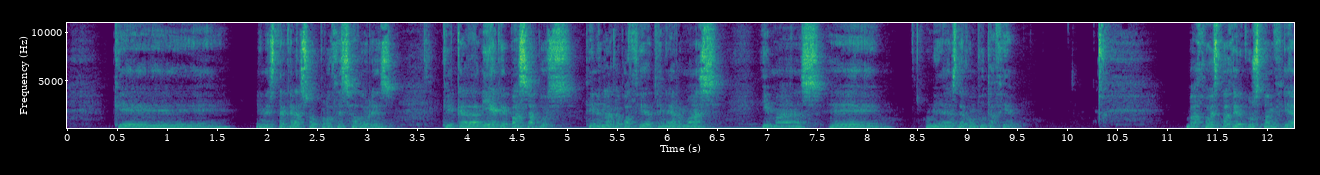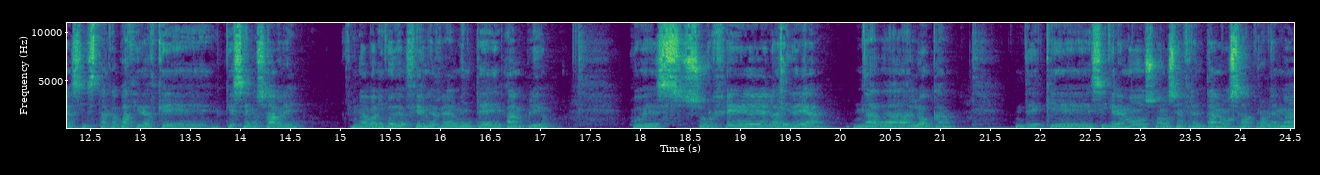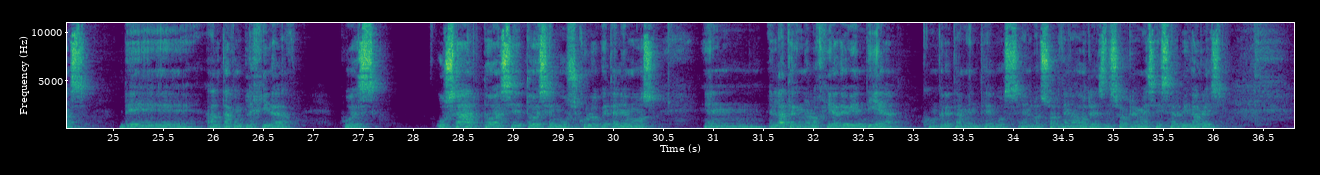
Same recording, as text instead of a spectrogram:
que, en este caso, procesadores que cada día que pasa, pues tienen la capacidad de tener más y más eh, unidades de computación. Bajo estas circunstancias y esta capacidad que, que se nos abre, un abanico de opciones realmente amplio, pues surge la idea, nada loca, de que si queremos o nos enfrentamos a problemas de alta complejidad, pues usar todo ese, todo ese músculo que tenemos en, en, la tecnología de hoy en día, concretamente pues en los ordenadores de sobremesa y servidores,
